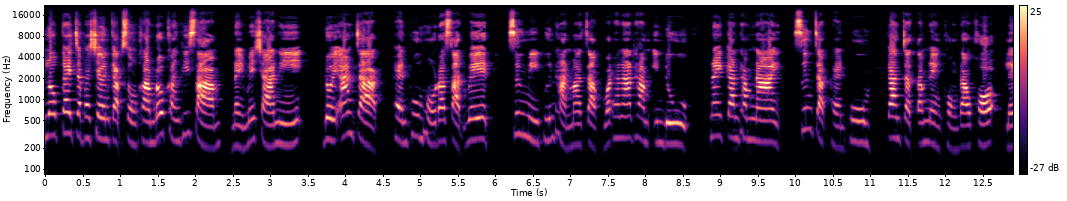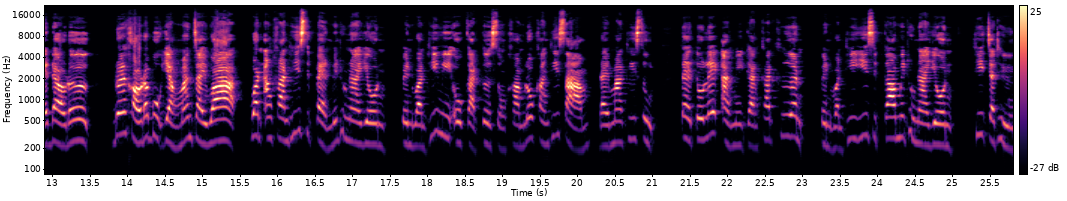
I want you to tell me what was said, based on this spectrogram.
โลกใกล้จะเผชิญกับสงครามโลกครั้งที่ 3 ในไม่ช้านี้ โดยอ้างจากแผนภูมิโหราศาสตร์เวท ซึ่งมีพื้นฐานมาจากวัฒนธรรมอินดู ในการทำนาย ซึ่งจากแผนภูมิการจัดตำแหน่งของดาวเคราะห์และดาวฤกษ์ โดยเขาระบุอย่างมั่นใจว่า วันอังคารที่ 18 มิถุนายน เป็นวันที่มีโอกาสเกิดสงครามโลกครั้งที่ 3 ได้มากที่สุด แต่ตัวเลขอาจมีการคาดเคลื่อน เป็นวันที่ 29 มิถุนายน ที่จะถึง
